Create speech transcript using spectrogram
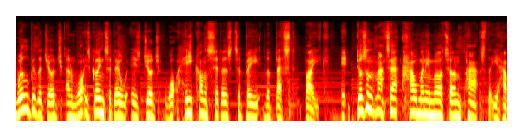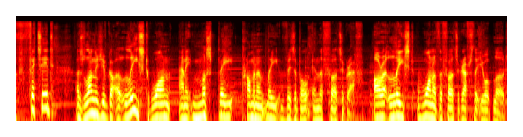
will be the judge, and what he's going to do is judge what he considers to be the best bike. It doesn't matter how many Motone parts that you have fitted, as long as you've got at least one and it must be prominently visible in the photograph, or at least one of the photographs that you upload.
